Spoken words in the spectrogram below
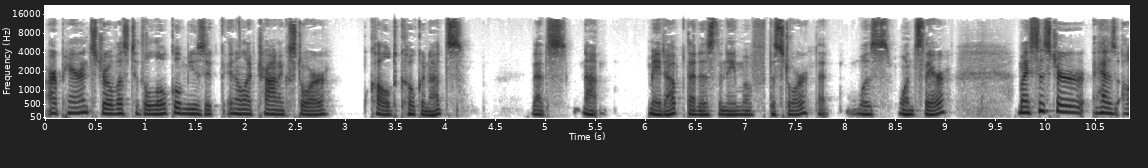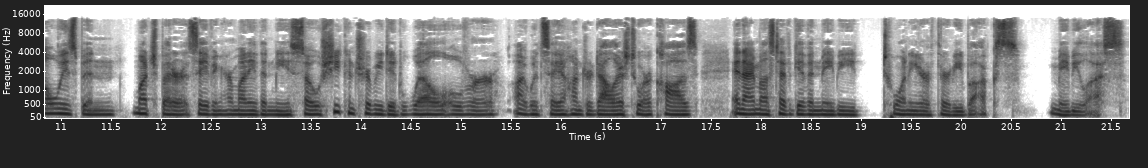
our parents drove us to the local music and electronics store called Coconuts. That's not made up. That is the name of the store that was once there. My sister has always been much better at saving her money than me, so she contributed well over, I would say, a $100 to our cause, and I must have given maybe 20 or 30 bucks, maybe less.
